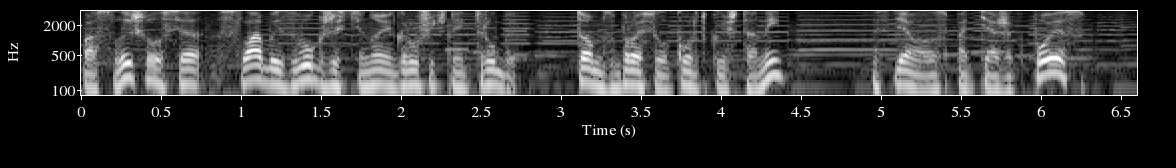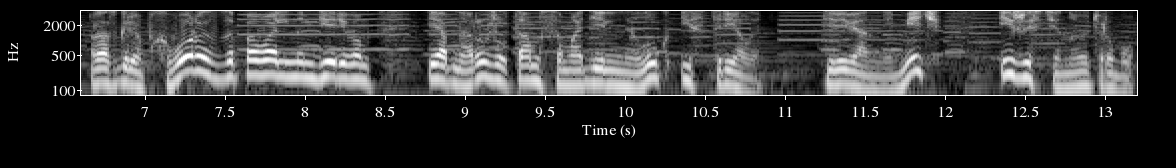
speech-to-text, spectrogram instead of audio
послышался слабый звук жестяной игрушечной трубы. Том сбросил куртку и штаны, сделал из подтяжек пояс, разгреб хворост за поваленным деревом и обнаружил там самодельный лук и стрелы, деревянный меч и жестяную трубу.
